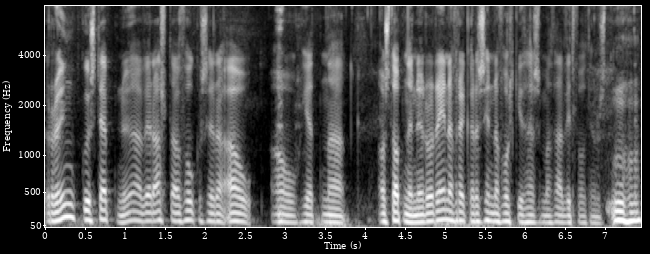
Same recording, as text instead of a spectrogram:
raungu stefnu að vera alltaf að fókusera á, á hérna á stopnunir og reyna frekar að sinna fólki þar sem að það vil fá þjónustu. Mm -hmm.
